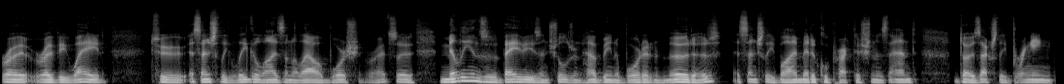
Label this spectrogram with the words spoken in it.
Roe, Roe v. Wade. To essentially legalize and allow abortion, right? So millions of babies and children have been aborted and murdered essentially by medical practitioners and those actually bringing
